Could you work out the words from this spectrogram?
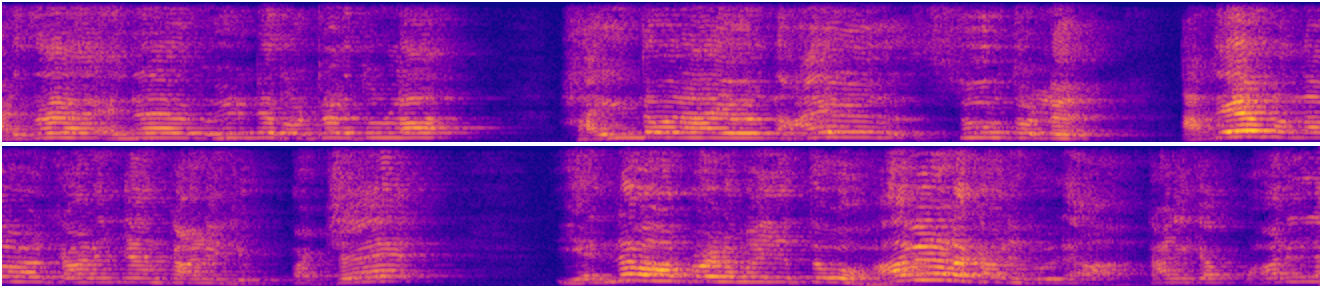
അടുത്ത എന്റെ വീടിന്റെ തൊട്ടടുത്തുള്ള ഹൈന്ദവനായ ഒരു നായ സുഹൃത്തുണ്ട്. അദ്ദേഹം വന്ന കാണി ഞാൻ കാണിക്കും. പക്ഷേ എന്റെ വാപ്പയുടെ മയ്യത്ത് ഹാവികളെ കാണിക്കൂല. കാണിക്കാൻ പാടില്ല.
